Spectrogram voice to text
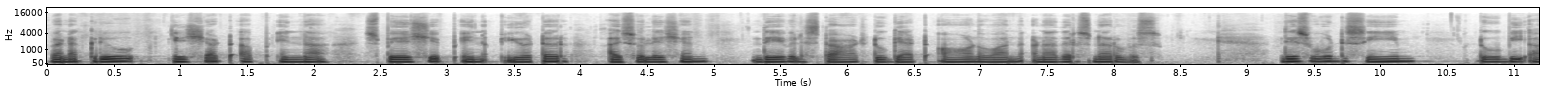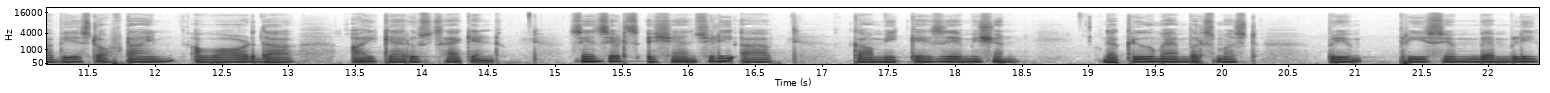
when a crew is shut up in a spaceship in utter isolation, they will start to get on one another's nerves. This would seem to be a waste of time. Award the Icarus II, since it's essentially a kamikaze mission. The crew members must pre- presumably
